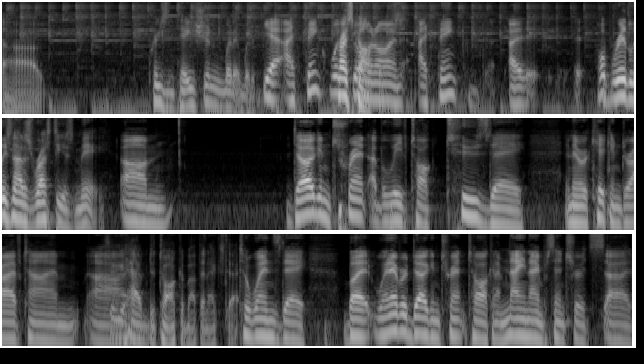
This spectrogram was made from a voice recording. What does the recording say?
uh, presentation. What, what, Yeah, I think what's going on. I think I, hope Ridley's not as rusty as me. um, Doug and Trent, I believe, talked Tuesday, and they were kicking drive time uh, So you have to talk about the next day. to Wednesday. But whenever Doug and Trent talk, and I'm 99 percent sure it's uh,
